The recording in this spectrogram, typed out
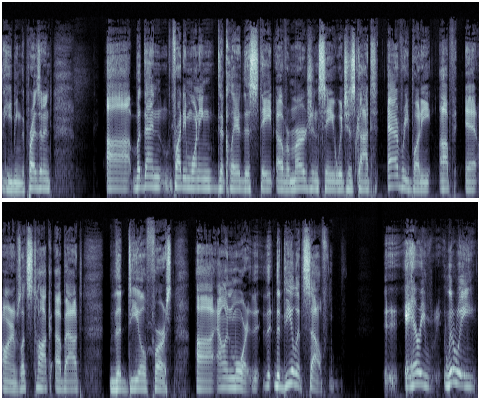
he being the president uh, but then Friday morning declared this state of emergency, which has got everybody up at arms. Let's talk about the deal first. Uh, Alan Moore, the, the deal itself, Harry, literally,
